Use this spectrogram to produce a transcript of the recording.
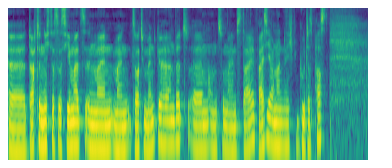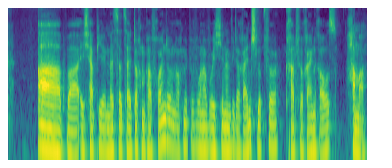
Äh, dachte nicht, dass das jemals in mein, mein Sortiment gehören wird ähm, und zu meinem Style. Weiß ich auch noch nicht, wie gut das passt. Aber ich habe hier in letzter Zeit doch ein paar Freunde und auch Mitbewohner, wo ich hin und wieder reinschlüpfe, gerade für rein raus. Hammer.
